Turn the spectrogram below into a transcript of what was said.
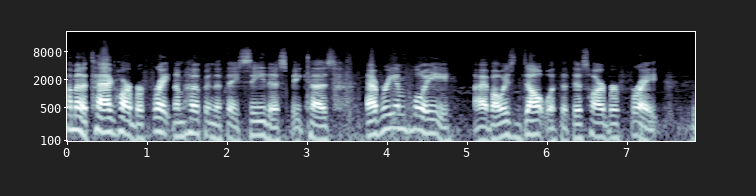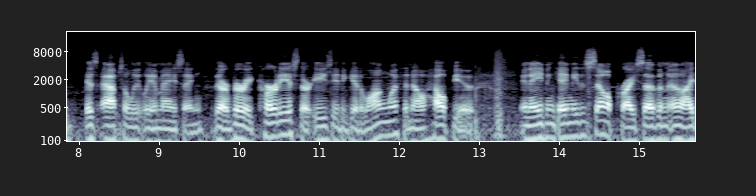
I'm going to tag Harbor Freight, and I'm hoping that they see this because every employee I've always dealt with that this Harbor Freight is absolutely amazing. They're very courteous, they're easy to get along with, and they'll help you. And they even gave me the sale price of it. I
